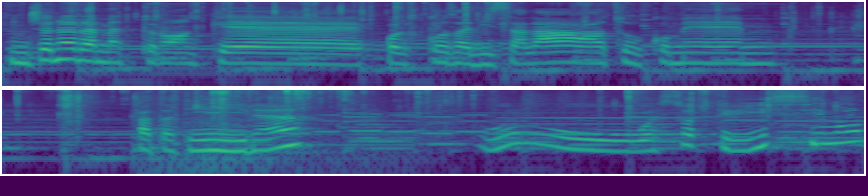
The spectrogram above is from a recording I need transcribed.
in genere mettono anche qualcosa di salato come patatine. Uh, è sottilissimo.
